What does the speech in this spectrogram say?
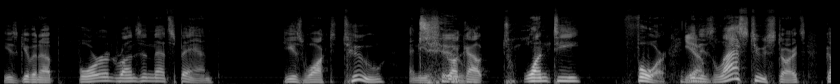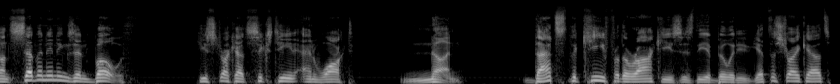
He has given up four runs in that span. He has walked two, and he has Two. struck out 24. Yeah. In his last two starts, gone seven innings in both. He struck out 16 and walked none. That's the key for the Rockies is the ability to get the strikeouts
